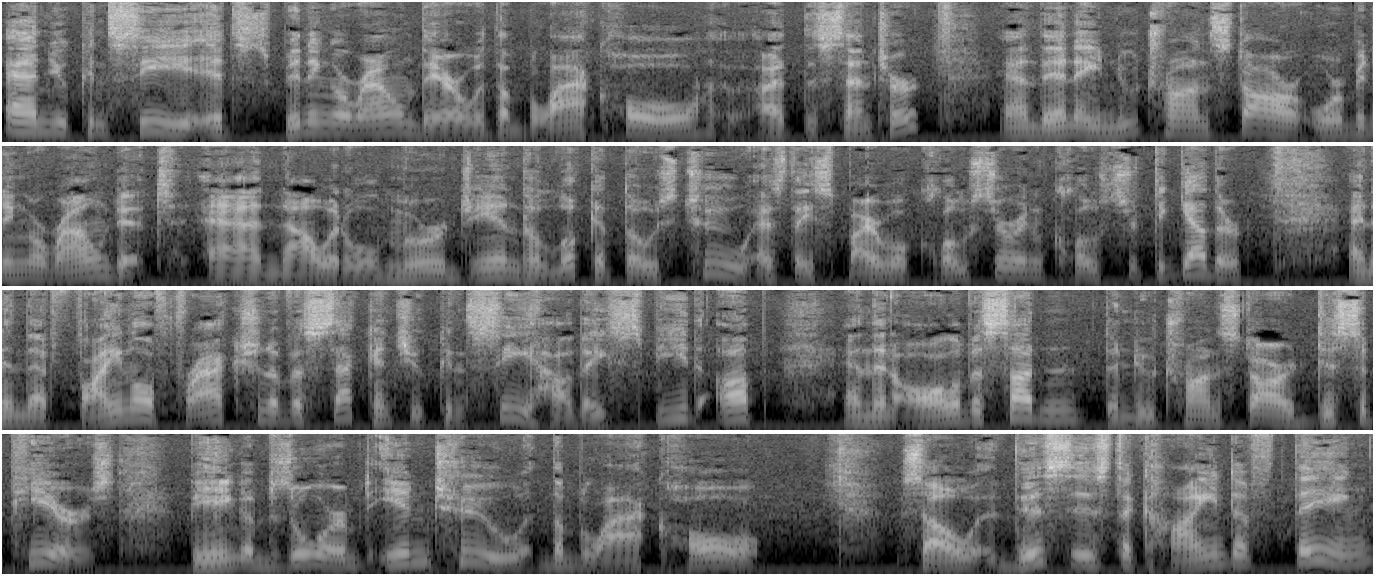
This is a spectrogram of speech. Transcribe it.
And you can see it's spinning around there with a black hole at the center and then a neutron star orbiting around it. And now it will merge in to look at those two as they spiral closer and closer together. And in that final fraction of a second, you can see how they speed up. And then all of a sudden, the neutron star disappears, being absorbed into the black hole. So this is the kind of thing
